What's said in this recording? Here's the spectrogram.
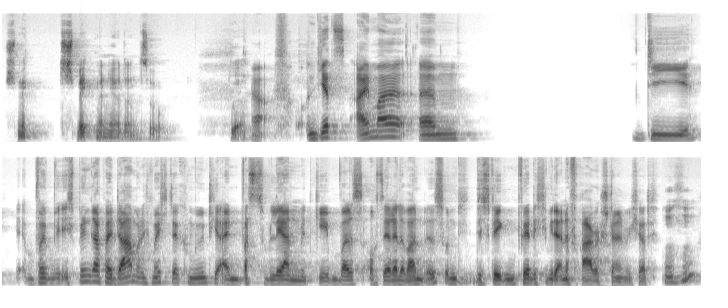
schmeckt, schmeckt man ja dann so. Ja. Ja. Und jetzt einmal ähm, die, ich bin gerade bei Damen und ich möchte der Community ein was zum Lernen mitgeben, weil es auch sehr relevant ist und deswegen werde ich dir wieder eine Frage stellen, Richard. Mhm.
